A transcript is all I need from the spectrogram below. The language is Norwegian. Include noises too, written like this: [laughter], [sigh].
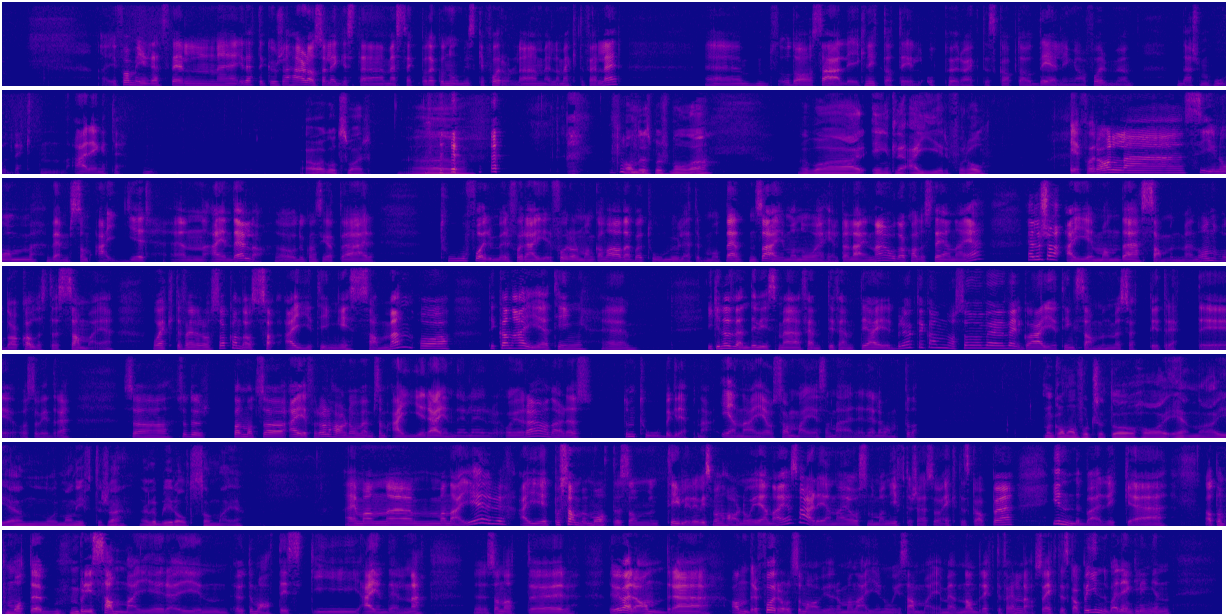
I familierettsdelen eh, i dette kurset her da, så legges det mest vekt på det økonomiske forholdet mellom ektefeller. Eh, og da særlig knytta til opphør av ekteskap da, og deling av formuen. Det er som hovedvekten er, egentlig. Ja, var et godt svar. [laughs] Eh, andre spørsmål, da. Hva er egentlig eierforhold? Eierforhold eh, sier noe om hvem som eier en eiendel. Da. Og du kan si at det er to former for eierforhold man kan ha. Det er bare to muligheter. på en måte. Enten så eier man noe helt aleine, og da kalles det eneie. Eller så eier man det sammen med noen, og da kalles det sameie. Og ektefeller også kan da eie ting sammen, og de kan eie ting eh, ikke nødvendigvis med 50-50 eierbrøk. De kan også velge å eie ting sammen med 70-30 osv. Så, videre. så Så du, på en måte så eierforhold har noe med hvem som eier eiendeler å gjøre, og da er det de to begrepene eneie og sameie som er relevante, da. Men kan man fortsette å ha eneie når man gifter seg, eller blir alt sameie? Nei, man, eh, man eier, eier på samme måte som tidligere. Hvis man har noe i en eie, så er det en eie også når man gifter seg. Så ekteskapet innebærer ikke at man på en måte blir sameier automatisk i eiendelene. Eh, Sånn at eh, det vil være andre, andre forhold som avgjør om man eier noe i sameie med den andre ektefellen. Da. Så ekteskapet innebærer egentlig ingen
